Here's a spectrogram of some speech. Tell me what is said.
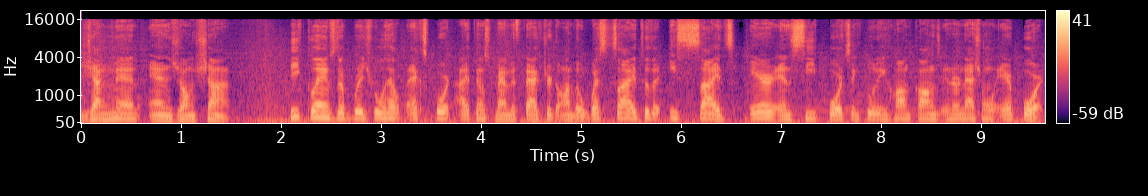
Jiangmen, and Zhongshan. He claims the bridge will help export items manufactured on the west side to the east side's air and sea ports, including Hong Kong's international airport.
